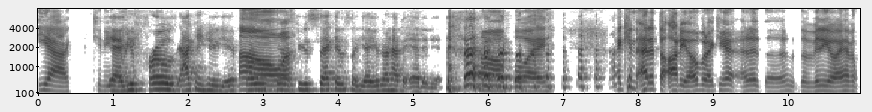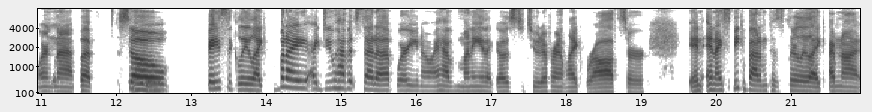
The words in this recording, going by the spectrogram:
Yeah. Can you? Yeah, you froze. I can hear you. It froze oh. for a few seconds. So yeah, you're gonna have to edit it. oh boy. I can edit the audio, but I can't edit the the video. I haven't learned that. But so oh basically like but i i do have it set up where you know i have money that goes to two different like roths or and and i speak about them because clearly like i'm not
